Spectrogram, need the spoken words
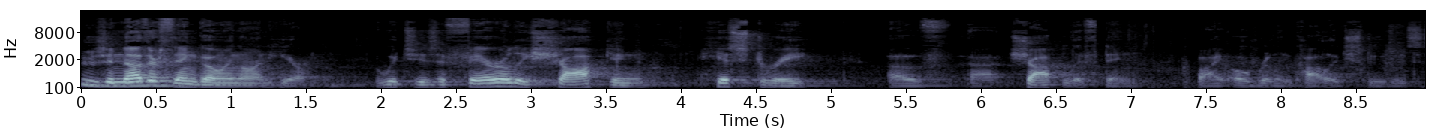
There's another thing going on here, which is a fairly shocking history of uh, shoplifting by Oberlin College students,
